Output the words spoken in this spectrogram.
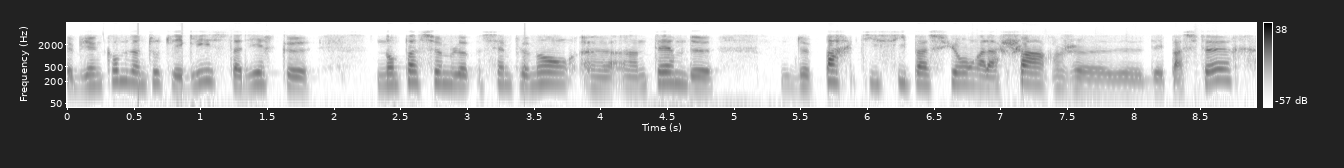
Eh bien, comme dans toute l'Église, c'est-à-dire que non pas simplement euh, en termes de de participation à la charge euh, des pasteurs.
